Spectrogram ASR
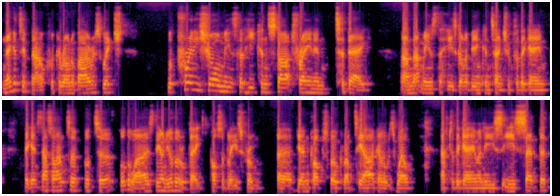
negative now for coronavirus, which we're pretty sure means that he can start training today. And that means that he's going to be in contention for the game against Atalanta. But uh, otherwise, the only other update possibly is from uh, Jurgen Klopp spoke about Thiago as well after the game, and he's he's said that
